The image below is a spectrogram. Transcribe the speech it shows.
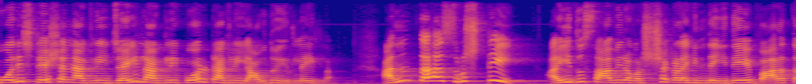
ಪೊಲೀಸ್ ಸ್ಟೇಷನ್ ಆಗಲಿ, ಜೈಲ್ ಆಗಲಿ, ಕೋರ್ಟ್ ಆಗಲಿ ಯಾವುದೂ ಇರಲೇ ಇಲ್ಲ. ಅಂತಹ ಸೃಷ್ಟಿ ಐದು ಸಾವಿರ ವರ್ಷಗಳ ಹಿಂದೆ ಇದೇ ಭಾರತ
